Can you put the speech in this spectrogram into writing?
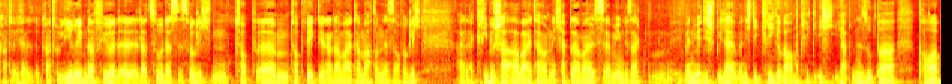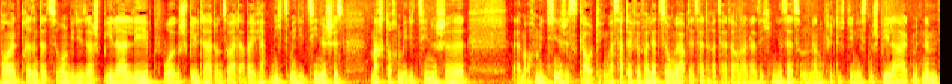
ich, gratuliere ihm dafür äh, dazu. Das ist wirklich ein Top ähm, Top Weg, den er da weitermacht und er ist auch wirklich ein akribischer Arbeiter. Und ich habe damals ähm, ihm gesagt, wenn wir die Spieler, wenn ich die kriege, warum kriege ich? Ihr habt eine super PowerPoint-Präsentation, wie dieser Spieler lebt, wo er gespielt hat und so weiter. Aber ihr habt nichts medizinisches. Macht doch medizinische ähm, auch medizinisches Scouting. Was hat er für Verletzungen gehabt, etc. etc. Und dann hat er sich hingesetzt und dann kriegte ich die nächsten Spieler halt mit einem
